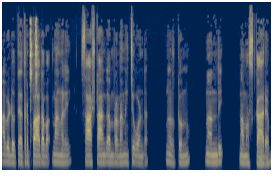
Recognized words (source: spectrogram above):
അവിടുത്തെ തൃപ്പാദ പത്മങ്ങളിൽ സാഷ്ടാംഗം പ്രണമിച്ചുകൊണ്ട് നിർത്തുന്നു. നന്ദി. നമസ്കാരം.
